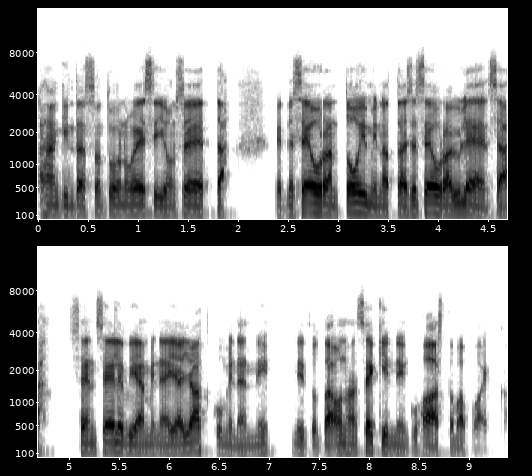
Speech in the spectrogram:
hänkin tässä on tuonut esiin on se, että, että ne seuran toiminnat tai se seura yleensä, sen selviäminen ja jatkuminen, niin, niin tota, onhan sekin niin kuin haastava paikka.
